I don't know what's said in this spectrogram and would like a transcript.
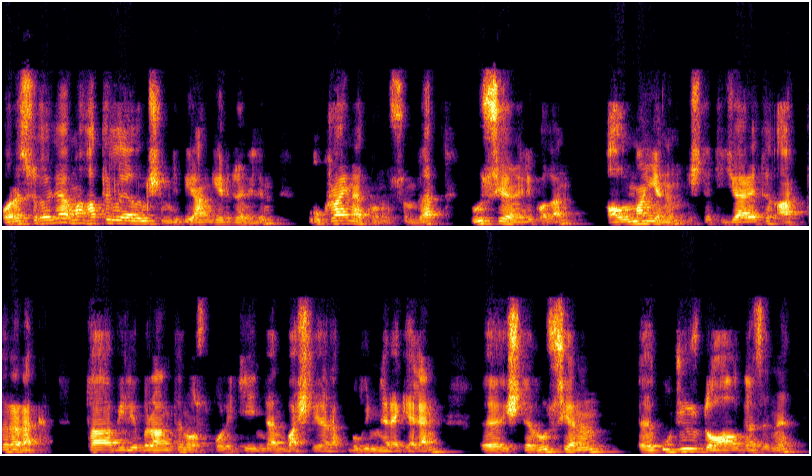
Orası öyle ama hatırlayalım şimdi bir an geri dönelim. Ukrayna konusunda Rusya yönelik olan Almanya'nın işte ticareti arttırarak ta Willy Brandt'ın Ostpolitiğinden başlayarak bugünlere gelen e, işte Rusya'nın e, ucuz doğal gazını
